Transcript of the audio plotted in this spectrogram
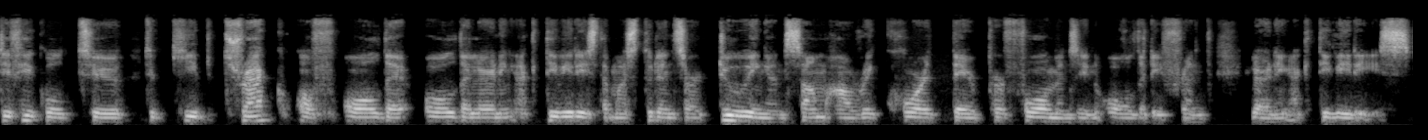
difficult to to keep track of all the all the learning activities that my students are doing and somehow record their performance in all the different learning activities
